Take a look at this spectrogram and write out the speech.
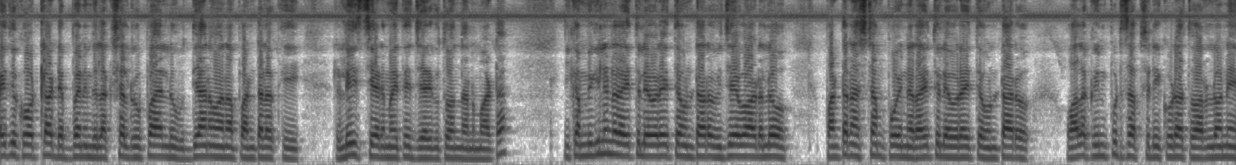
ఐదు కోట్ల డెబ్బై ఎనిమిది లక్షల రూపాయలను ఉద్యానవన పంటలకి రిలీజ్ చేయడం అయితే జరుగుతోందనమాట ఇక మిగిలిన రైతులు ఎవరైతే ఉంటారో విజయవాడలో పంట నష్టం పోయిన రైతులు ఎవరైతే ఉంటారో వాళ్ళకు ఇన్పుట్ సబ్సిడీ కూడా త్వరలోనే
